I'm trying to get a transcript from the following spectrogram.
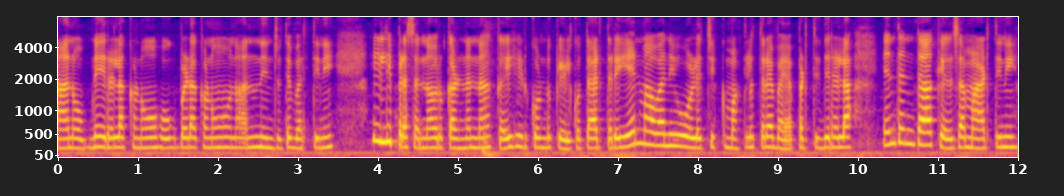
ನಾನು ಒಬ್ಬನೇ ಇರಲ್ಲ ಕಣೋ, ಹೋಗಬೇಡ ಕಣೋ, ನಾನು ನಿನ್ನ ಜೊತೆ ಬರ್ತೀನಿ. ಇಲ್ಲಿ ಪ್ರಸನ್ನ ಅವರು ಕರ್ಣನ ಕೈ ಹಿಡ್ಕೊಂಡು ಕೇಳ್ಕೊತಾ ಇರ್ತಾರೆ. ಏನು ಮಾವ, ನೀವು ಒಳ್ಳೆ ಚಿಕ್ಕ ಮಕ್ಳ ಥರ ಭಯಪಡ್ತಿದ್ದೀರಲ್ಲ ಎಂತೆಂಥ ಕೆಲಸ ಮಾಡ್ತೀನಿ?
